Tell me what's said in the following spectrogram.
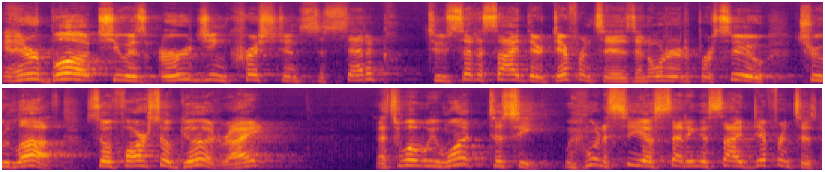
And in her book, she was urging Christians to set a to set aside their differences in order to pursue true love. So far, so good, right? That's what we want to see. We want to see us setting aside differences,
